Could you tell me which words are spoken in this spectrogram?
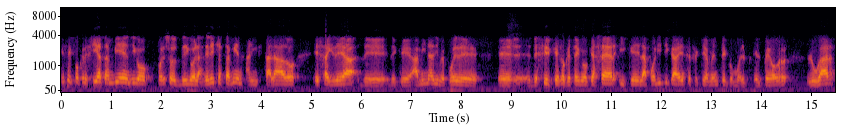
esa hipocresía también, digo, por eso digo, las derechas también han instalado esa idea de, de que a mí nadie me puede eh, decir qué es lo que tengo que hacer y que la política es efectivamente como el, peor lugar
